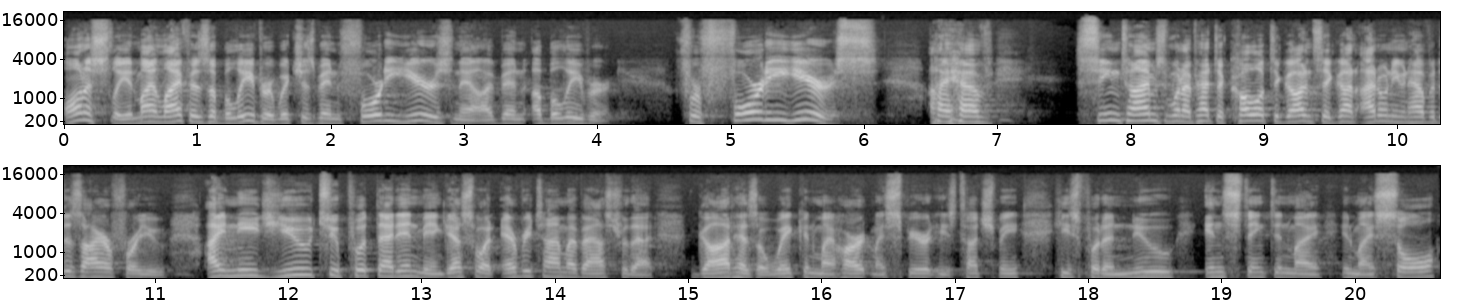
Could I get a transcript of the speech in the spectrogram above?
Honestly, in my life as a believer, which has been 40 years now, I've been a believer. For 40 years, I have Seen times when I've had to call out to God and say, God, I don't even have a desire for you. I need you to put that in me. And guess what? Every time I've asked for that, God has awakened my heart, my spirit. He's touched me. He's put a new instinct in my, in my soul,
